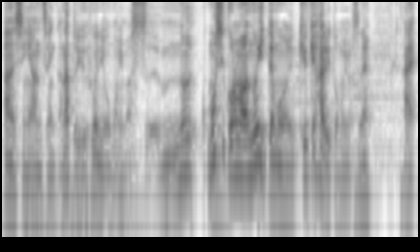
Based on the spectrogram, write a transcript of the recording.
安心安全かなというふうに思います。もしこのまま抜いても休憩入ると思いますね。はい。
